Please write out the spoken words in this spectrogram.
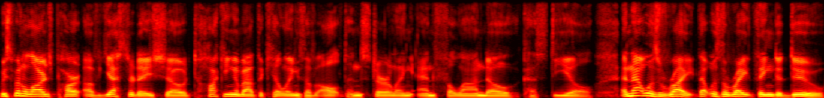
We spent a large part of yesterday's show talking about the killings of Alton Sterling and Philando Castile. And that was right. That was the right thing to do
